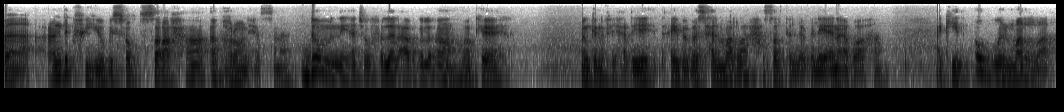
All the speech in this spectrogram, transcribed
فعندك في Ubisoft الصراحة أبهروني هالسنة. دوم إني أشوف الألعاب أقول آه أوكي. ممكن في حد يتعيبه بس هالمرة حصلت اللعبة اللي أنا أبغاها. أكيد أول مرة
